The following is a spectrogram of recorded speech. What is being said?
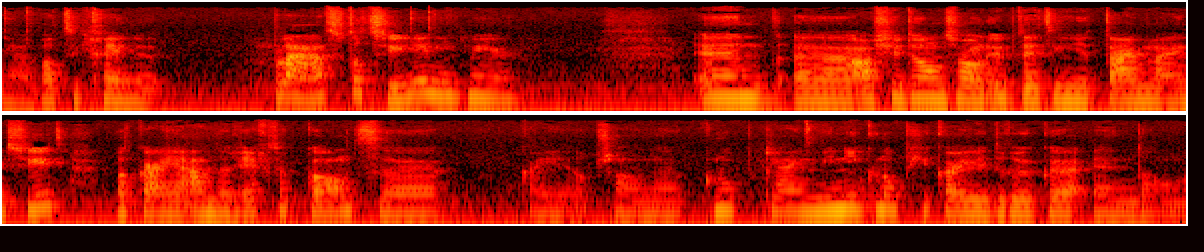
ja, wat diegene plaatst, dat zie je niet meer. En eh, als je dan zo'n update in je timeline ziet, dan kan je aan de rechterkant eh, kan je op zo'n eh, knop, klein mini knopje kan je drukken en dan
